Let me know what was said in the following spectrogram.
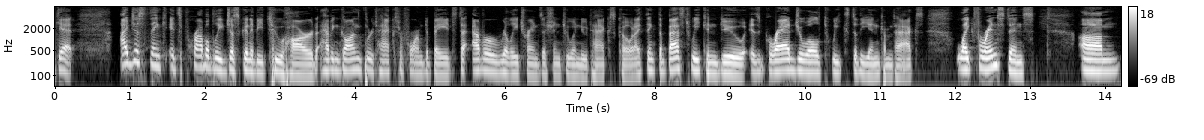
get I just think it's probably just going to be too hard, having gone through tax reform debates, to ever really transition to a new tax code. I think the best we can do is gradual tweaks to the income tax. Like, for instance, um,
